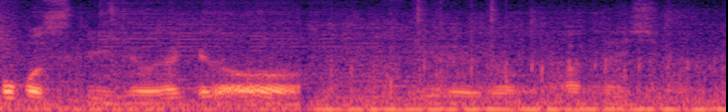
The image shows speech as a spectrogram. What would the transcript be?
ほぼスキー場だけどいろいろ案内します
